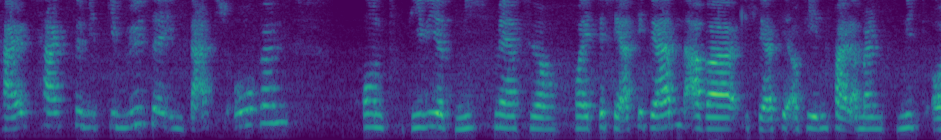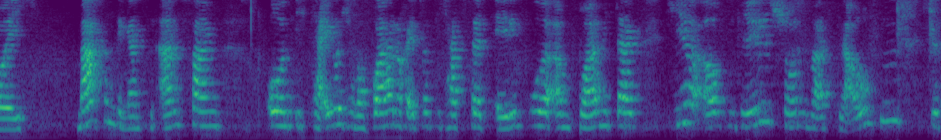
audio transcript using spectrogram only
Kalbshaxe mit Gemüse im Dutch Oven und die wird nicht mehr für heute fertig werden, aber ich werde sie auf jeden Fall einmal mit euch machen, den ganzen Anfang. Und ich zeige euch aber vorher noch etwas. Ich habe seit 11 Uhr am Vormittag hier auf dem Grill schon was laufen. Das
